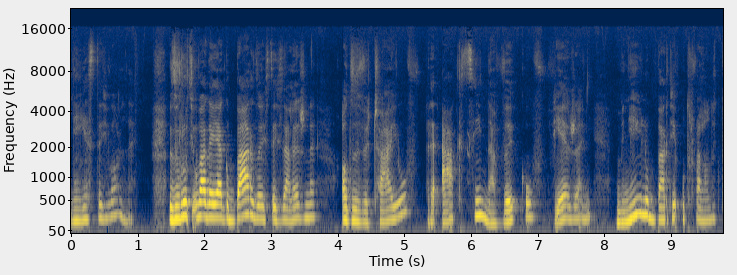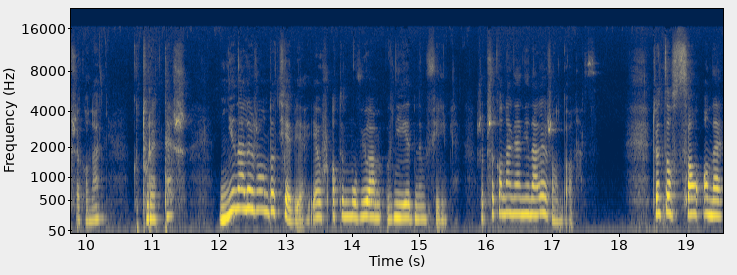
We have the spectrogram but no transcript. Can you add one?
nie jesteś wolny. Zwróć uwagę, jak bardzo jesteś zależny od zwyczajów, reakcji, nawyków, wierzeń, mniej lub bardziej utrwalonych przekonań, które też nie należą do ciebie. Ja już o tym mówiłam w niejednym filmie, że przekonania nie należą do nas. Często są one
